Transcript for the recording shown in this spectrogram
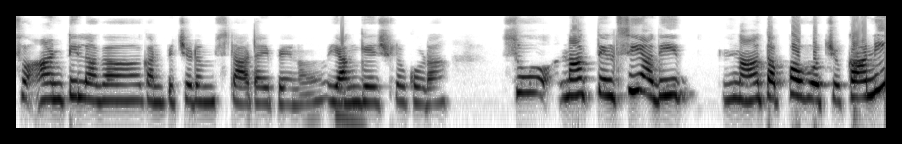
సో ఆంటీ లాగా కనిపించడం స్టార్ట్ అయిపోయాను. యంగ్ ఏజ్‌లో కూడా. సో నాకు తెలిసి అది నా తప్పు అవ్వచ్చు. కానీ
